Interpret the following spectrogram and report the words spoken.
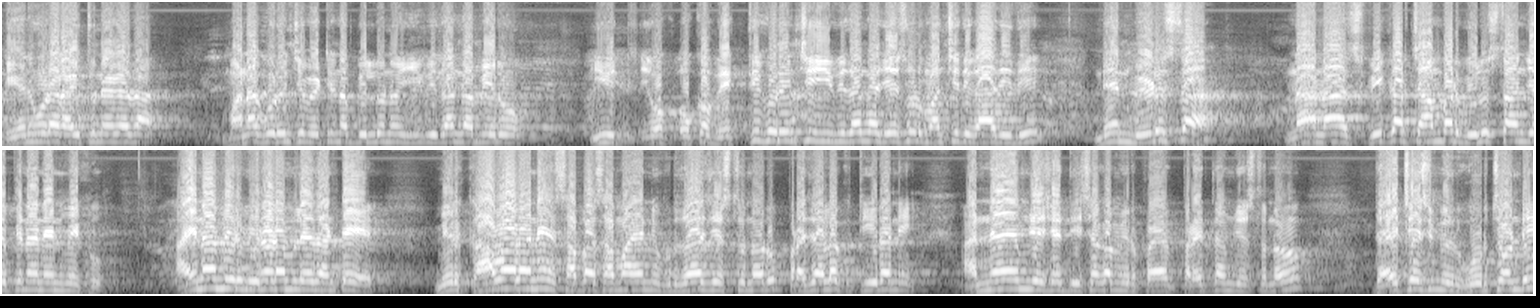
నేను కూడా రైతునే కదా. మన గురించి పెట్టిన బిల్లును ఈ విధంగా మీరు ఈ ఒక- వ్యక్తి గురించి ఈ విధంగా చేసుడు మంచిది కాదు ఇది. నేను విడుస్తా. నా నా స్పీకర్ ఛాంబర్ పిలుస్తా అని చెప్పిన నేను మీకు. అయినా మీరు వినడం లేదంటే మీరు కావాలనే సభ సమయాన్ని వృధా చేస్తున్నారు ప్రజలకు తీరని అన్యాయం చేసే దిశగా మీరు ప్రయత్నం చేస్తున్నారు. దయచేసి మీరు కూర్చోండి.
